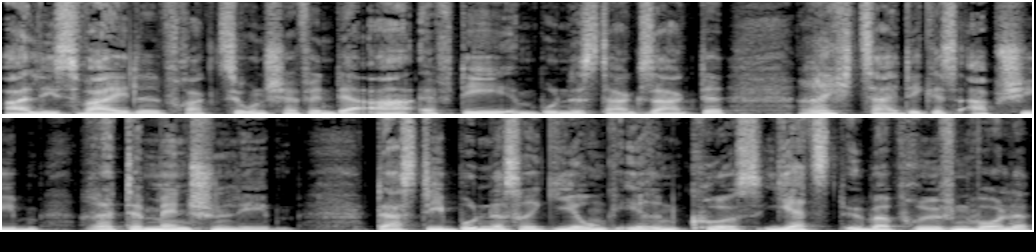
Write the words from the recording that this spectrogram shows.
Alice Weidel, Fraktionschefin der AfD im Bundestag, sagte, rechtzeitiges Abschieben rette Menschenleben. Dass die Bundesregierung ihren Kurs jetzt überprüfen wolle,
